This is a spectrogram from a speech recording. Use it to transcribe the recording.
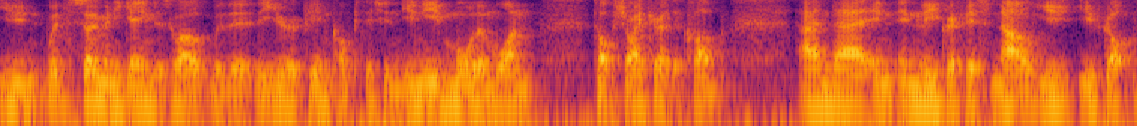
you with so many games as well with the, the European competition, you need more than one top striker at the club. And uh, in in Leigh Griffiths now you you've got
